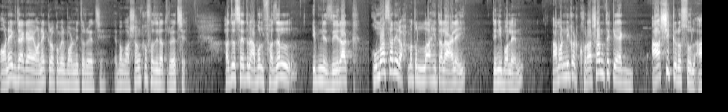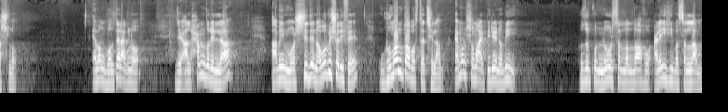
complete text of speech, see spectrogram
অনেক জায়গায় অনেক রকমের বর্ণিত রয়েছে এবং অসংখ্য ফজিলত রয়েছে। হজরত সৈয়দিন আবুল ফজল ইবনে জিরাক কুমাসানি রহমতুল্লাহ তালা আলাই তিনি বলেন, আমার নিকট খোরাসান থেকে এক আশিক রসুল আসলো। এবং বলতে লাগল যে, আলহামদুলিল্লাহ, আমি মসজিদে নববী শরীফে ঘুমন্ত অবস্থায় ছিলাম। এমন সময়, প্রিয় নবী, হুজুরপুর নূর সাল্লাহ আলিহি ওয়াসাল্লাম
